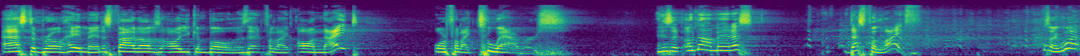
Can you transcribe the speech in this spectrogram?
Asked the bro, hey man, it's five dollars all you can bowl. Is that for like all night, or for like two hours? And he's like, oh no, man, that's that's for life. I was like, what?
